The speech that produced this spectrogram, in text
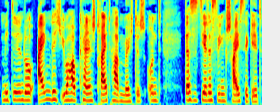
mit denen du eigentlich überhaupt keinen Streit haben möchtest und dass es dir deswegen scheiße geht.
